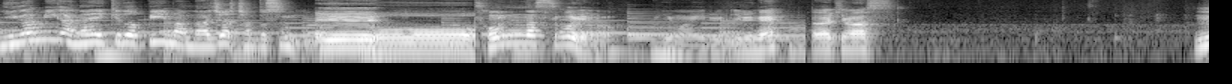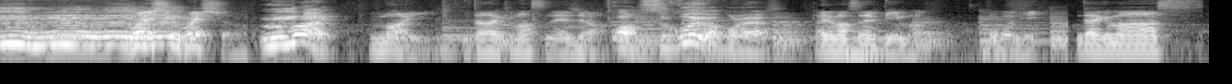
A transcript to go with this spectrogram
苦味がないけどピーマンの味はちゃんとすんの。えー、おー。そんなすごいの？ピーマンいるいるね。いただきます。うんうんうんうまいっしょうまいっしょ。うまい。うまい。いただきますねじゃあ。あすごいわこれ。ありますねピーマン。ここに。いただきます。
